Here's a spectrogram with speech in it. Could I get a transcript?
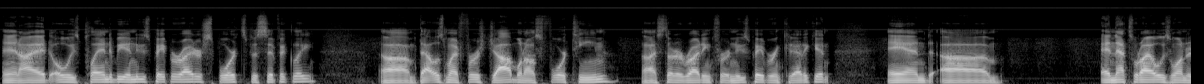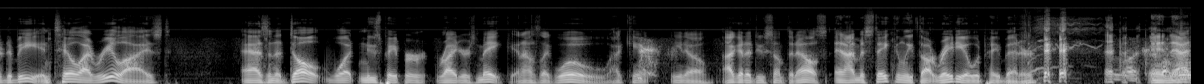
and I had always planned to be a newspaper writer, sports specifically. Um, that was my first job when I was 14. I started writing for a newspaper in Connecticut, and um, and that's what I always wanted to be until I realized as an adult what newspaper writers make and I was like whoa I can't you know I got to do something else and I mistakenly thought radio would pay better right. And that-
